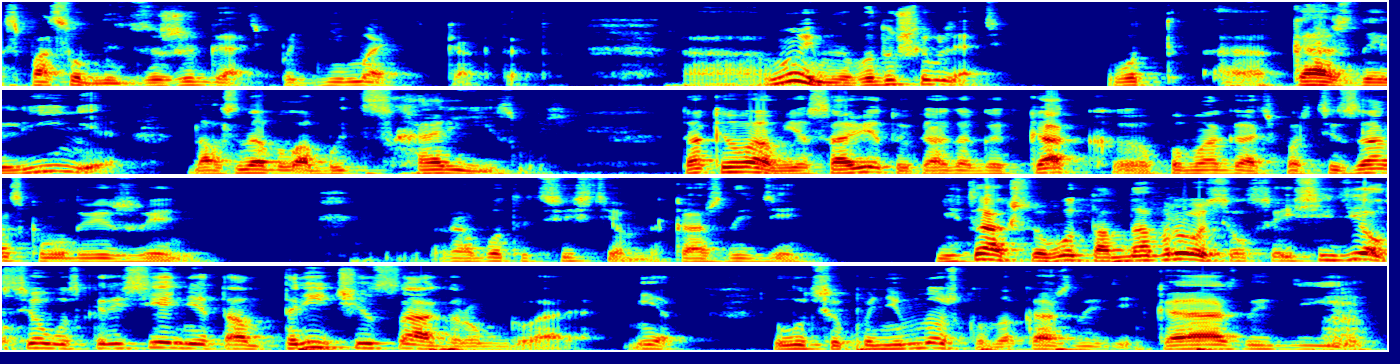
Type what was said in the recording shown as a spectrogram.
способность зажигать, поднимать как-то. Ну, именно воодушевлять. Вот а, каждая линия должна была быть с харизмой. Так и вам я советую, когда говорят, как э, помогать партизанскому движению, работать системно каждый день. Не так, что вот там набросился и сидел все воскресенье там три часа, грубо говоря. Нет, лучше понемножку, но каждый день, каждый день.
